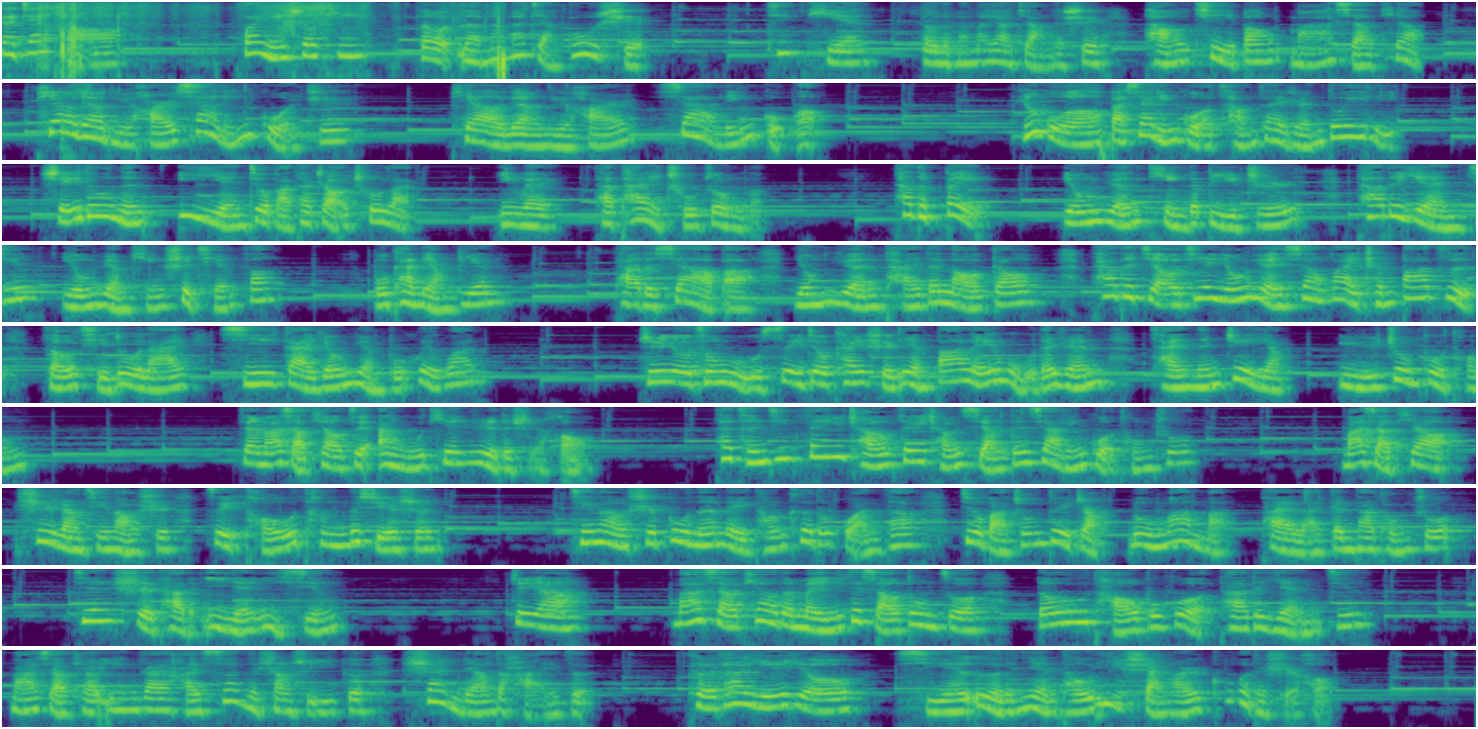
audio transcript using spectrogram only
大家好，欢迎收听逗乐妈妈讲故事。今天逗乐妈妈要讲的是《淘气包马小跳》，漂亮女孩夏林果之漂亮女孩夏林果。如果把夏林果藏在人堆里，谁都能一眼就把它找出来，因为它太出众了。它的背。永远挺得笔直，他的眼睛永远平视前方，不看两边；他的下巴永远抬得老高，他的脚尖永远向外呈八字，走起路来膝盖永远不会弯。只有从五岁就开始练芭蕾舞的人，才能这样与众不同。在马小跳最暗无天日的时候。他曾经非常非常想跟夏林果同桌。马小跳是让秦老师最头疼的学生，秦老师不能每堂课都管他，就把中队长陆曼曼派来跟他同桌，监视他的一言一行。这样，马小跳的每一个小动作都逃不过他的眼睛。马小跳应该还算得上是一个善良的孩子。可他也有邪恶的念头一闪而过的时候。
